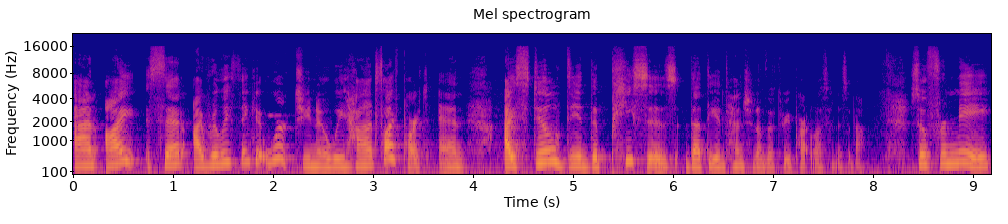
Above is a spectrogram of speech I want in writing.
And I said, I really think it worked. You know, we had five parts, and I still did the pieces that the intention of the three-part lesson is about. So for me,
